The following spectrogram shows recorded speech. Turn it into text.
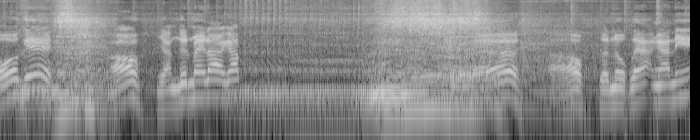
โอเคเอาอย่างขึ้นไม่ได้ครับเออเอาสนุกแล้วงานนี้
